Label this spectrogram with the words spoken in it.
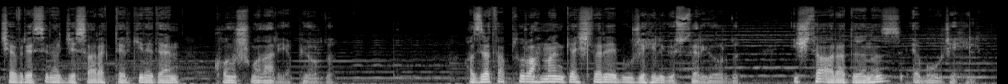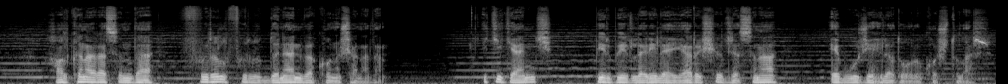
çevresine cesaret telkin eden konuşmalar yapıyordu. Hazreti Abdurrahman gençlere Ebu Cehil'i gösteriyordu. İşte aradığınız Ebu Cehil. Halkın arasında fırıl fırıl dönen ve konuşan adam. İki genç birbirleriyle yarışırcasına Ebu Cehil'e doğru koştular.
